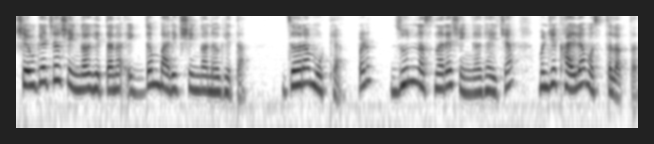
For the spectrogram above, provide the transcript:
शेवग्याच्या शेंगा घेताना एकदम बारीक शेंगा न घेता जरा मोठ्या पण जून नसणाऱ्या शेंगा घ्यायच्या म्हणजे खायला मस्त लागतात.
